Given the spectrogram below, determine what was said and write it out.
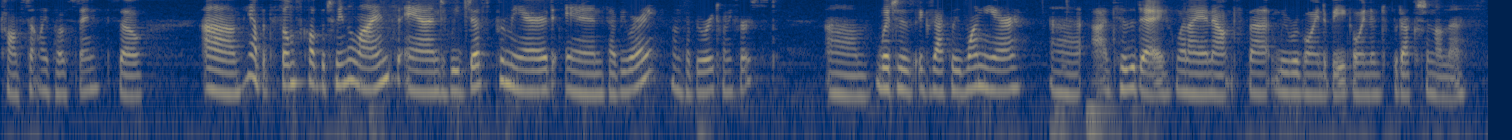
constantly posting. So, um, yeah, but the film's called Between the Lines, and we just premiered in February on February 21st, um, which is exactly one year uh, to the day when I announced that we were going to be going into production on this.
